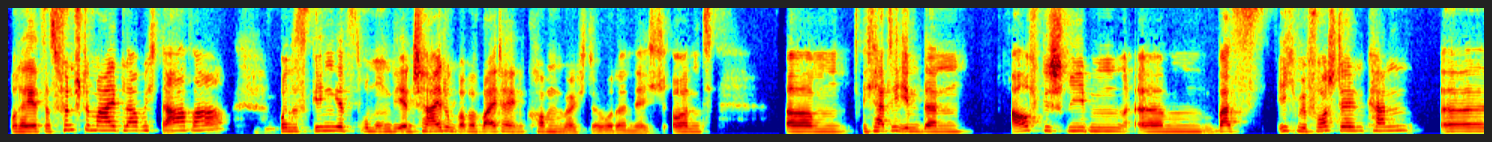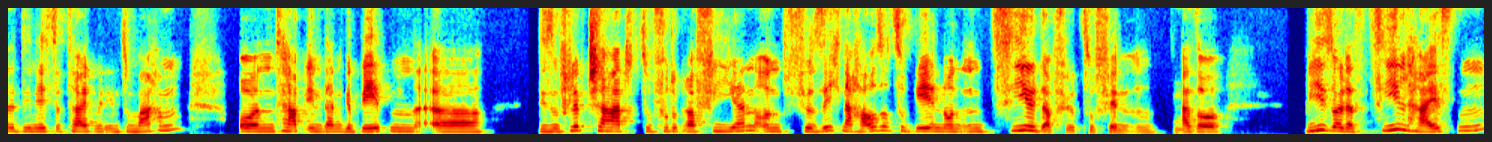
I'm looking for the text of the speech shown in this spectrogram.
oder jetzt das fünfte Mal, glaube ich, da war. Mhm. Und es ging jetzt darum, um die Entscheidung, ob er weiterhin kommen möchte oder nicht. Und ähm, ich hatte ihm dann aufgeschrieben, ähm, was ich mir vorstellen kann, äh, die nächste Zeit mit ihm zu machen. Und habe ihn dann gebeten, äh, diesen Flipchart zu fotografieren und für sich nach Hause zu gehen und ein Ziel dafür zu finden. Mhm. Also wie soll das Ziel heißen,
